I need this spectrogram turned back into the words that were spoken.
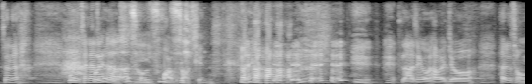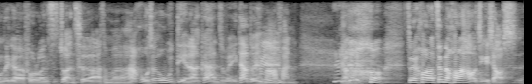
真的为了参加这个事情花了不少钱，然后结果他们就他就从那个佛罗伦斯转车啊什么的，还火车误点啊干什么一大堆很麻烦，嗯、然后所以花了真的花了好几个小时。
